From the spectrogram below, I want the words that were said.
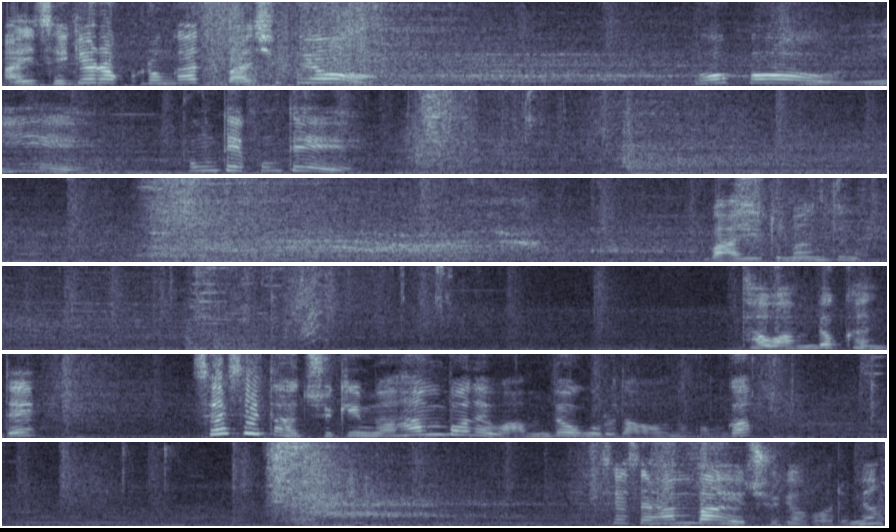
아니 재결합 그런 거 하지 마시고요 오호, 예. 붕대, 붕대. 많이도 만드네. 다 완벽한데? 셋을 다 죽이면 한 번에 완벽으로 나오는 건가? 셋을 한 방에 죽여버리면?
